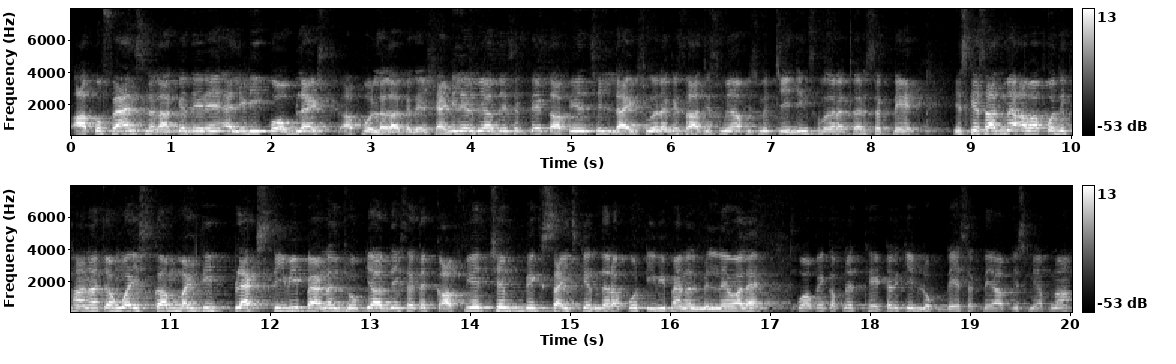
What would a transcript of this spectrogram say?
आपको फैंस लगा के दे रहे हैं एलईडी कॉब लाइट्स आपको लगा के दे रहे हैं। शैंडिलियर भी आप देख सकते हैं, काफ़ी अच्छी लाइट्स वगैरह के साथ इसमें आप इसमें चेंजिंग्स वगैरह कर सकते हैं। इसके साथ मैं अब आपको दिखाना चाहूँगा इसका मल्टीप्लेक्स टीवी पैनल जो कि आप देख सकते हैं, काफ़ी अच्छे बिग साइज़ के अंदर आपको टीवी पैनल मिलने वाला है। इसको आप एक अपने थिएटर की लुक दे सकते हैं। आप इसमें अपना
